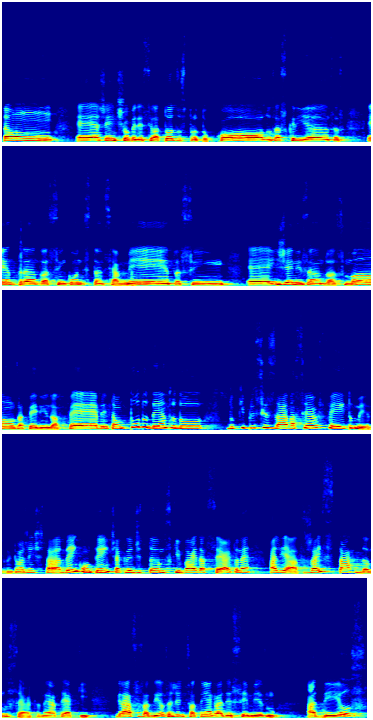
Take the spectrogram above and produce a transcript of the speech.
Então, é, a gente obedeceu a todos os protocolos, as crianças entrando assim com distanciamento, assim, é, higienizando as mãos, aferindo a febre. Então, tudo dentro do, do que precisava ser feito mesmo. Então, a gente está bem contente, acreditamos que vai dar certo, né? Aliás, já está dando certo, né? Até aqui. Graças a Deus, a gente só tem a agradecer mesmo a Deus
